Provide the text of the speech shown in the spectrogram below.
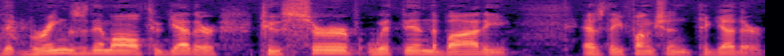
that brings them all together to serve within the body as they function together.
